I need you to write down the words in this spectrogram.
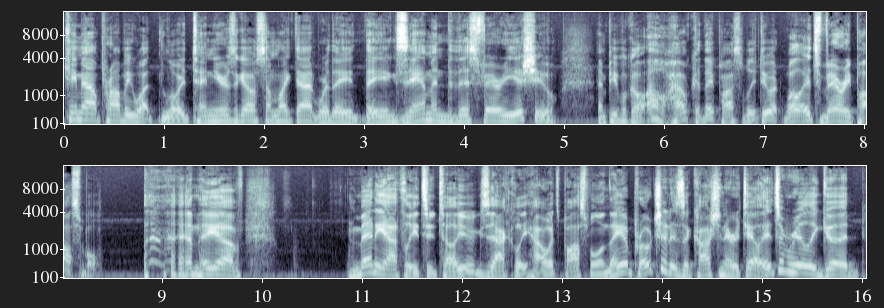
Came out probably what Lloyd ten years ago, something like that, where they they examined this very issue, and people go, "Oh, how could they possibly do it?" Well, it's very possible, and they have many athletes who tell you exactly how it's possible and they approach it as a cautionary tale. It's a really good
